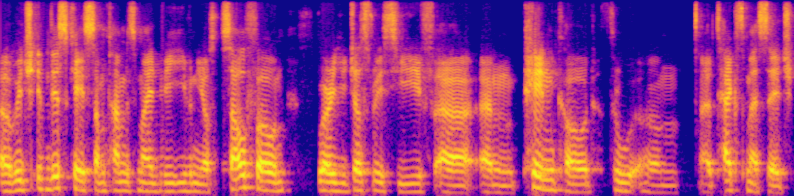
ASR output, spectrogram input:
uh, which in this case sometimes might be even your cell phone, where you just receive uh, a PIN code through um, a text message,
